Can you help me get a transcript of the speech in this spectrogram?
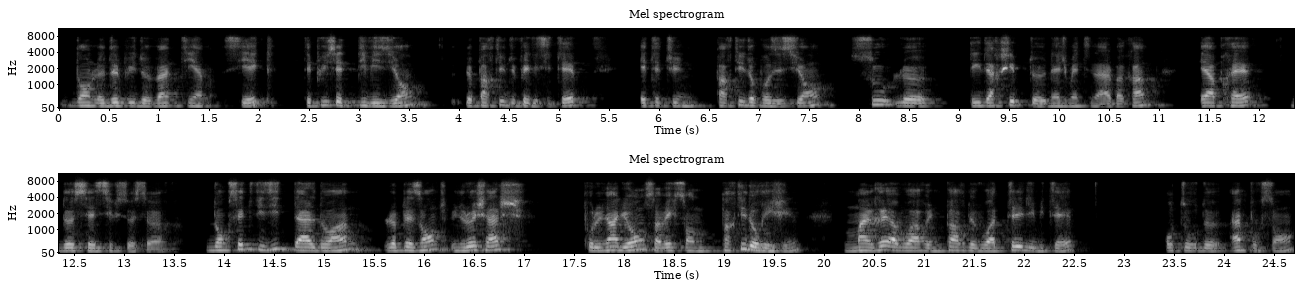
dans le début du XXe siècle. Depuis cette division, le parti du Félicité était une partie d'opposition sous le leadership de Necmettin Erbakan et après de ses successeurs. Donc cette visite d'Erdogan représente une recherche pour une alliance avec son parti d'origine, malgré avoir une part de voix très limitée, autour de 1%.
